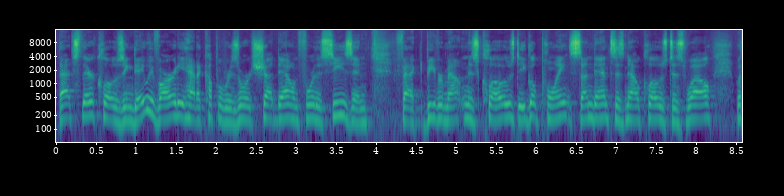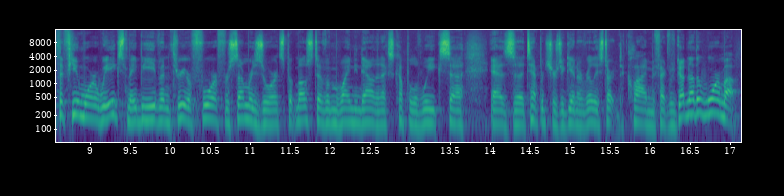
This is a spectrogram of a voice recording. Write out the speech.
That's their closing day. We've already had a couple resorts shut down for the season. In fact, Beaver Mountain is closed. Eagle Point, Sundance is now closed as well, with a few more weeks, maybe even three or four for some resorts, but most of them winding down the next couple of weeks uh, as uh, temperatures again are really starting to climb. In fact, we've got another warm up.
